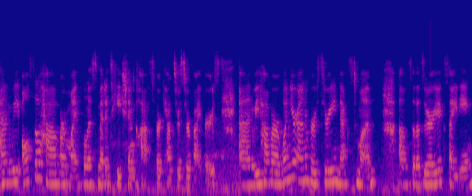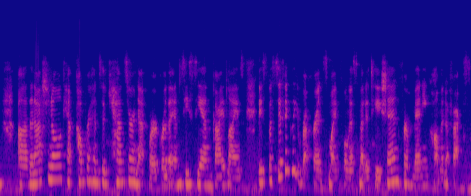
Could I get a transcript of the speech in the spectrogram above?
And we also have our mindfulness meditation class for cancer survivors. And we have our one year anniversary next month. Um, so that's very exciting. Uh, the National Ca Comprehensive Cancer Network, or the NCCN guidelines, they specifically reference mindfulness meditation for many common effects,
